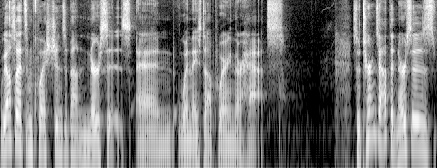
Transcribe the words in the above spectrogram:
We also had some questions about nurses and when they stopped wearing their hats. So it turns out that nurses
